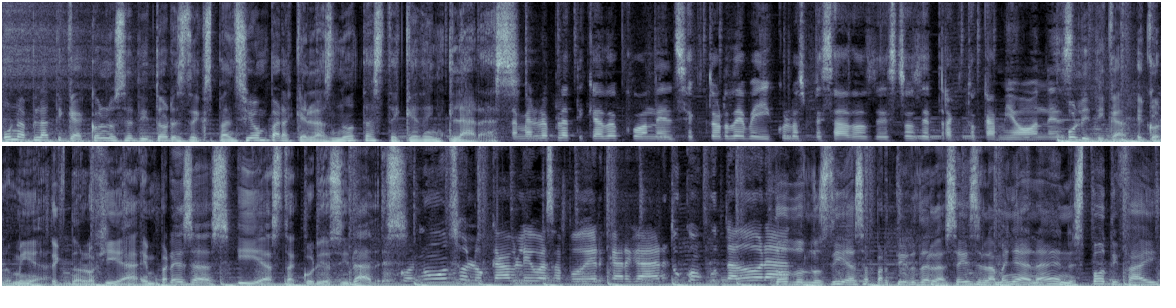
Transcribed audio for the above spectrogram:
Una plática con los editores de Expansión para que las notas te queden claras. También lo he platicado con el sector de vehículos pesados, de estos de tractocamiones. Política, economía, tecnología, empresas y hasta curiosidades. Con un solo cable vas a poder cargar tu computadora. Todos los días a partir de las 6 de la mañana en Spotify,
